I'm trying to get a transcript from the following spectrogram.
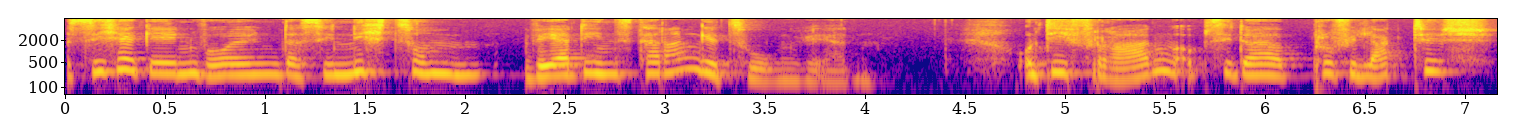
sicher gehen wollen, dass sie nicht zum Wehrdienst herangezogen werden. Und die fragen, ob sie da prophylaktisch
